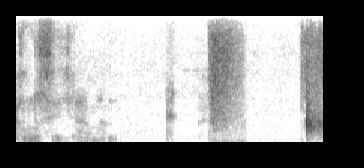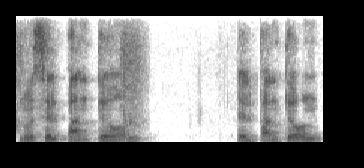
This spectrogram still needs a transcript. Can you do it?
¿Cómo se llama? No es el Panteón. El Panteón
